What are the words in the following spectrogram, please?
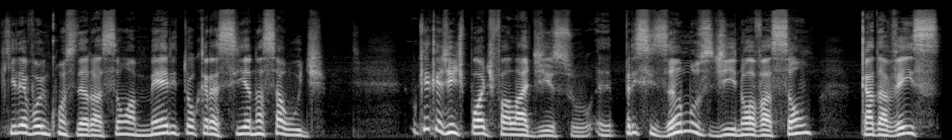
que levou em consideração a meritocracia na saúde. O que, que a gente pode falar disso? É, precisamos de inovação cada vez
